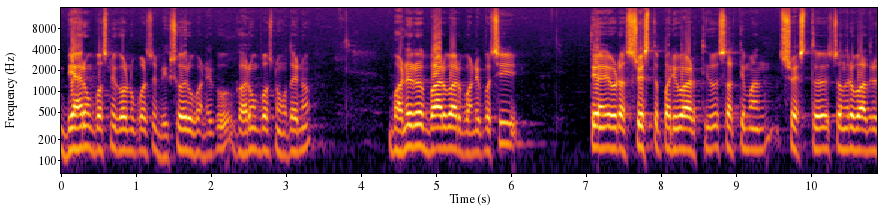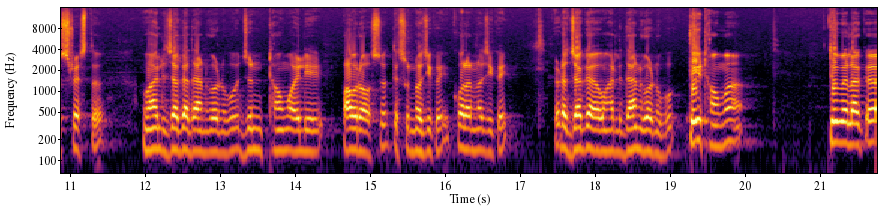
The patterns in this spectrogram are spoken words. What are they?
बिहारमा बस्ने गर्नुपर्छ भिक्षुहरू भनेको घरमा बस्नु हुँदैन। भनेर बार बार भनेपछि त्यहाँ एउटा श्रेष्ठ परिवार थियो सत्यमान श्रेष्ठ चन्द्रबहादुर श्रेष्ठ। उहाँले जग्गा दान गर्नुभयो। जुन ठाउँमा अहिले पावर हाउस छ त्यसको नजिकै खोला नजिकै एउटा जग्गा उहाँहरूले दान गर्नुभयो। त्यही ठाउँमा त्यो बेलाका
